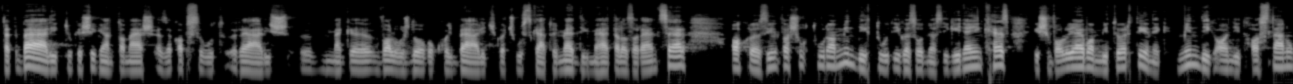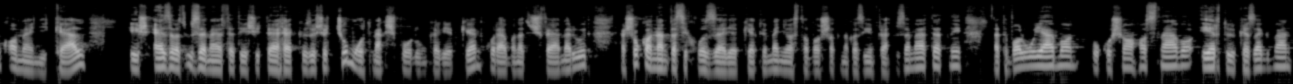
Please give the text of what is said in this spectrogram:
tehát beállítjuk, és igen, Tamás, ezek abszolút reális, meg valós dolgok, hogy beállítjuk a csúszkát, hogy meddig mehet el az a rendszer, akkor az infrastruktúra mindig tud igazodni az igényeinkhez, és valójában mi történik? Mindig annyit használunk, amennyi kell, és ezzel az üzemeltetési terhek közül, és egy csomót megspórolunk egyébként, korábban ez is felmerült, és sokan nem teszik hozzá egyébként, hogy mennyi azt a vasat meg az infrát üzemeltetni, tehát valójában okosan használva, értő kezekben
